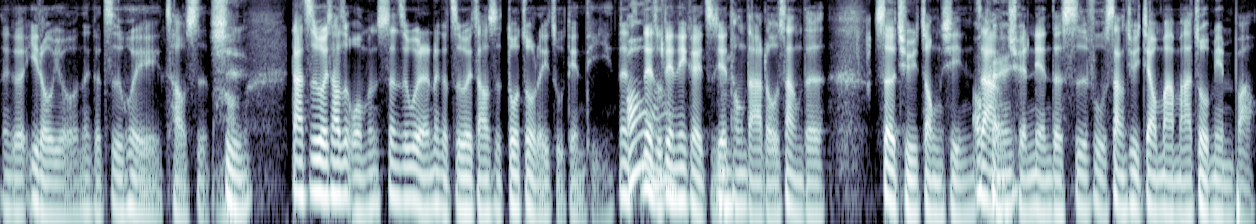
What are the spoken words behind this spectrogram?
那个一楼有那个智慧超市嘛，是。那智慧超市，我们甚至为了那个智慧超市多做了一组电梯，那、oh, 那组电梯可以直接通达楼上的社区中心，嗯、让全联的师傅上去叫妈妈做面包，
